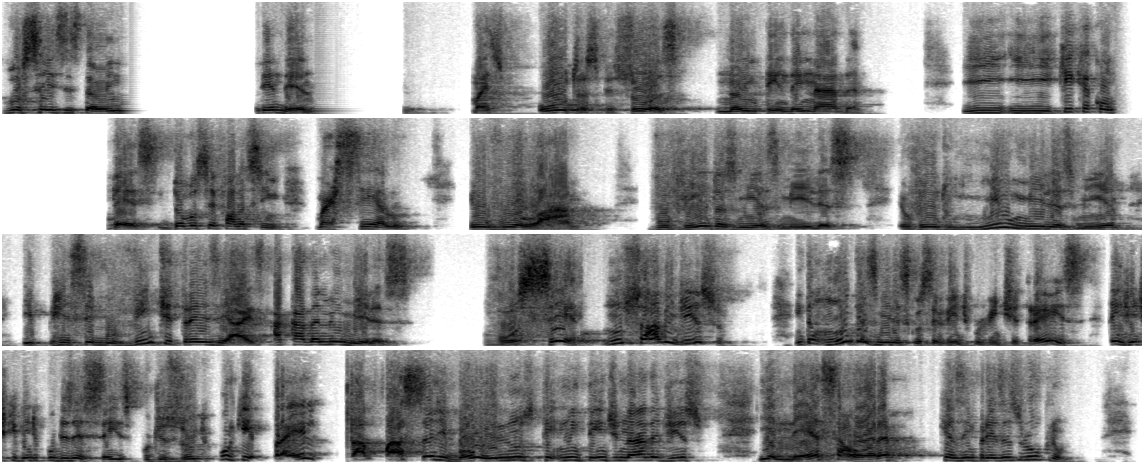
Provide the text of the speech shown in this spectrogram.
Vocês estão entendendo. Mas outras pessoas não entendem nada. E o que, que acontece? Então você fala assim, Marcelo, eu vou lá, vou vendo as minhas milhas, eu vendo mil milhas minha e recebo 23 reais a cada mil milhas. Você não sabe disso. Então, muitas milhas que você vende por 23, tem gente que vende por 16, por 18, porque para ele tá passando de bom, ele não, tem, não entende nada disso. E é nessa hora que as empresas lucram.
